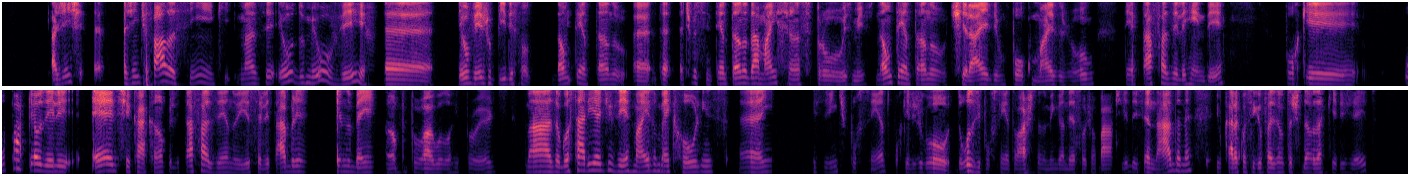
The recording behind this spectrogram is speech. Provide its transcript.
A gente, a gente fala assim, que, mas eu, do meu ver, é, eu vejo o Peterson não tentando, é, é, tipo assim, tentando dar mais chance pro Smith, não tentando tirar ele um pouco mais do jogo, tentar fazer ele render, porque o papel dele é esticar campo, ele tá fazendo isso, ele tá abrindo bem campo pro Agolor e pro Ertz, mas eu gostaria de ver mais o Mac Hollins é, em 20%, porque ele jogou 12%, eu acho, se não me engano, dessa última partida, isso é nada, né? E o cara conseguiu fazer um touchdown daquele jeito.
